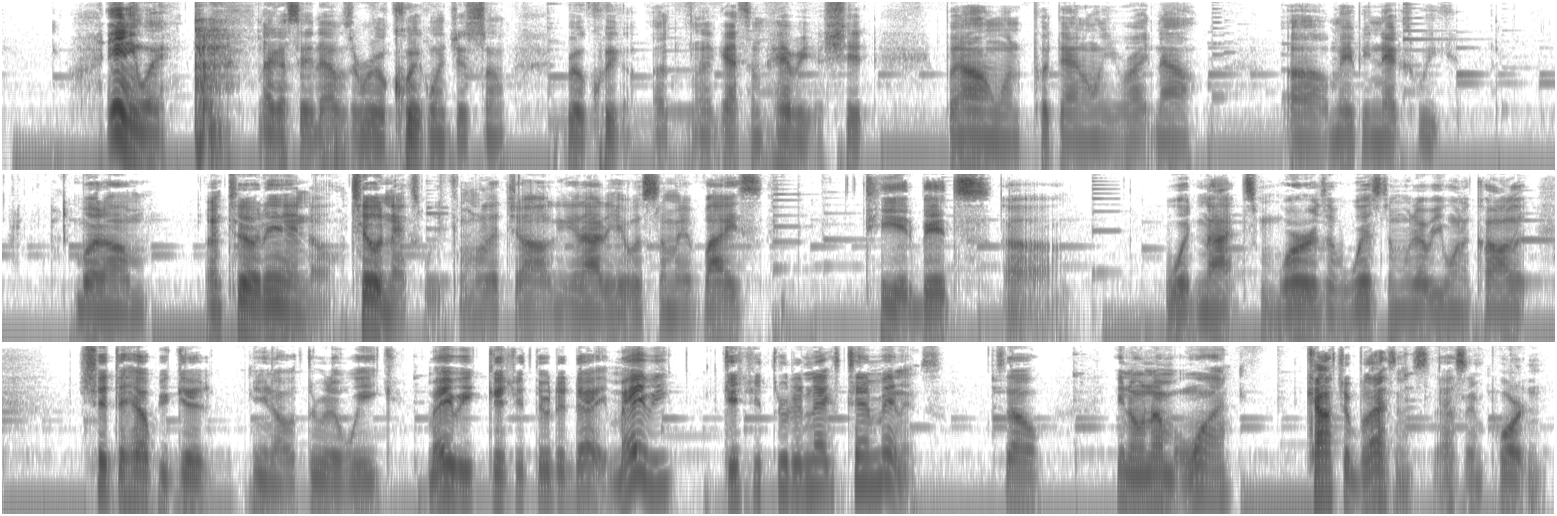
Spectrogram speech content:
Anyway, like I said, that was a real quick one, just some real quick. Uh, I got some heavier shit, but I don't want to put that on you right now. Uh, maybe next week. But um, until then though, until next week, I'm gonna let y'all get out of here with some advice, tidbits, uh, whatnot, some words of wisdom, whatever you want to call it. Shit to help you get, you know, through the week. Maybe get you through the day. Maybe get you through the next 10 minutes. So, you know, number one, count your blessings. That's important.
